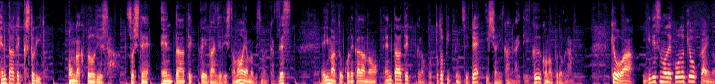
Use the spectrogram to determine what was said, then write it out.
エンターテックストリート。音楽プロデューサー。そしてエンターテックエヴァンジェリストの山口のりかずです。今とこれからのエンターテックのホットトピックについて一緒に考えていくこのプログラム。今日はイギリスのレコード協会の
